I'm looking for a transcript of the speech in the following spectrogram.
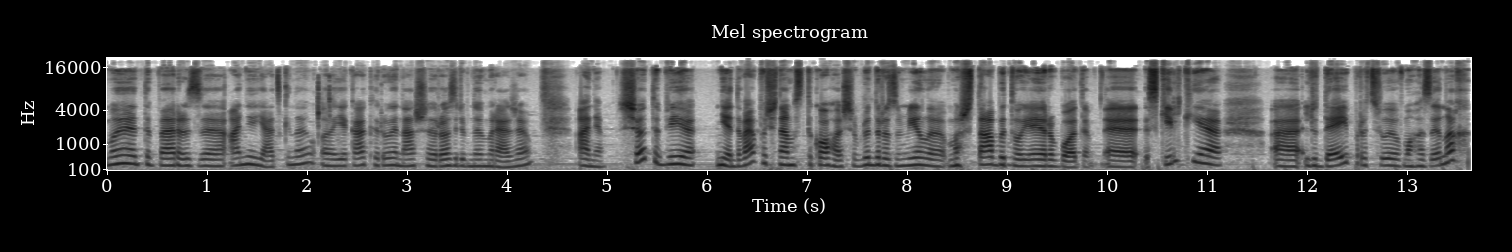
Ми тепер з Анією Яцькіною, е, яка керує нашою роздрібною мережею. Аня, що тобі. Ні, давай почнемо з такого, щоб люди розуміли масштаби твоєї роботи. Е, Скільки е, людей працює в магазинах,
